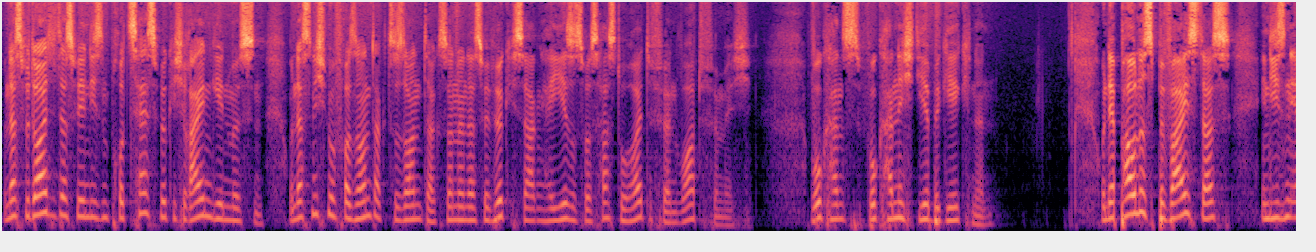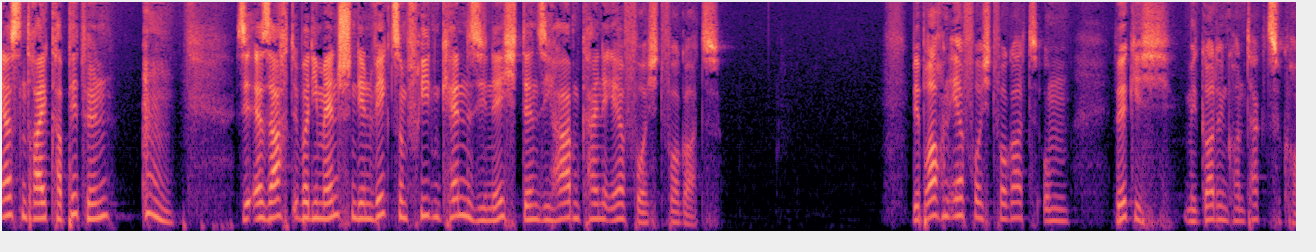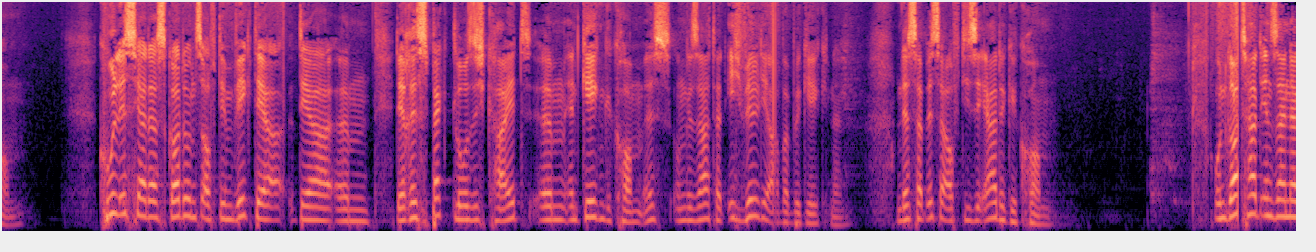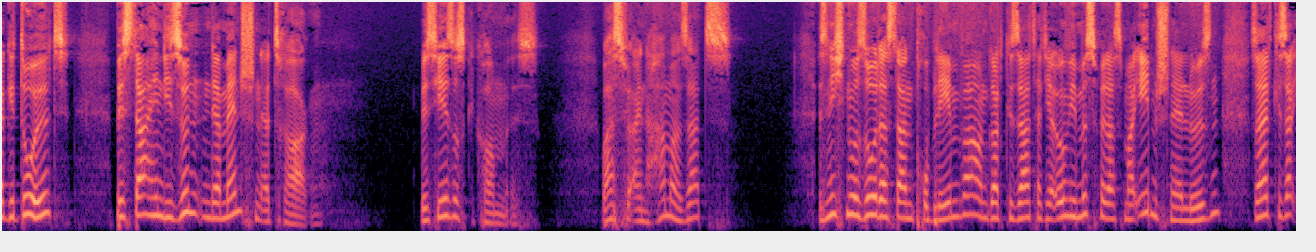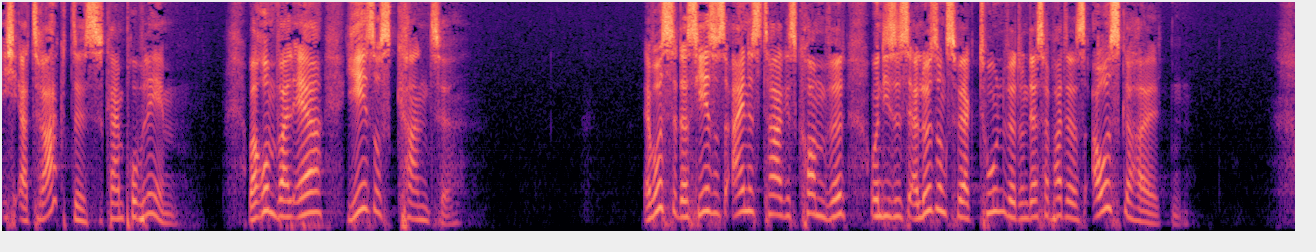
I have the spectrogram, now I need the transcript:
Und das bedeutet, dass wir in diesen Prozess wirklich reingehen müssen. Und das nicht nur von Sonntag zu Sonntag, sondern dass wir wirklich sagen, Herr Jesus, was hast du heute für ein Wort für mich? Wo, kannst, wo kann ich dir begegnen? Und der Paulus beweist das in diesen ersten drei Kapiteln er sagt über die Menschen, den Weg zum Frieden kennen sie nicht, denn sie haben keine Ehrfurcht vor Gott. Wir brauchen Ehrfurcht vor Gott, um wirklich mit Gott in Kontakt zu kommen. Cool ist ja, dass Gott uns auf dem Weg der, der, ähm, der Respektlosigkeit ähm, entgegengekommen ist und gesagt hat, ich will dir aber begegnen. Und deshalb ist er auf diese Erde gekommen. Und Gott hat in seiner Geduld bis dahin die Sünden der Menschen ertragen, bis Jesus gekommen ist. Was für ein Hammersatz. Es ist nicht nur so, dass da ein Problem war und Gott gesagt hat, ja, irgendwie müssen wir das mal eben schnell lösen, sondern er hat gesagt, ich ertrage das, kein Problem. Warum? Weil er Jesus kannte. Er wusste, dass Jesus eines Tages kommen wird und dieses Erlösungswerk tun wird und deshalb hat er das ausgehalten.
